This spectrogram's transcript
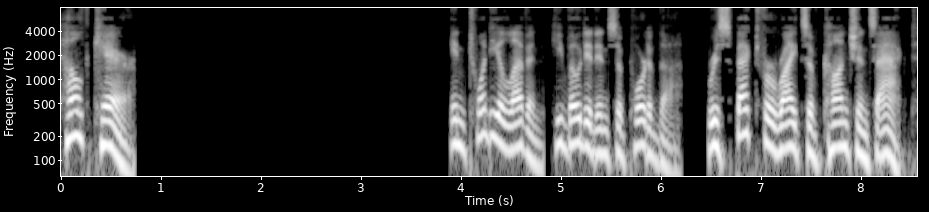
Health care In 2011, he voted in support of the "'Respect for Rights of Conscience Act",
